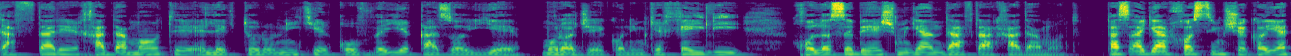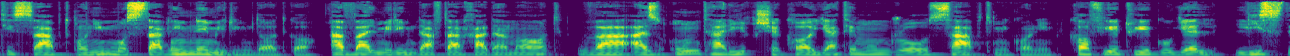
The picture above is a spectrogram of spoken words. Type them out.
دفتر خدمات الکترونیک قوه قضاییه مراجعه کنیم که خیلی خلاصه بهش میگن دفتر خدمات. پس اگر خواستیم شکایتی ثبت کنیم مستقیم نمیریم دادگاه. اول میریم دفتر خدمات و از اون طریق شکایتمون رو ثبت می‌کنیم. کافیه توی گوگل لیست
